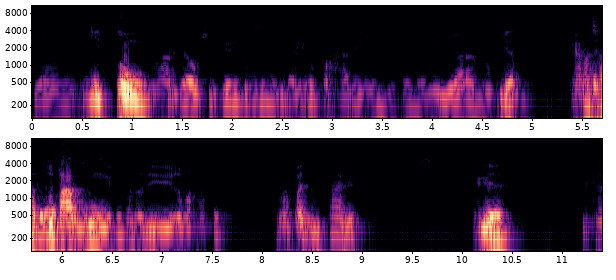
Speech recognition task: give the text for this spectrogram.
yang ngitung harga oksigen kemudian kita hirup per harinya bisa sampai miliaran rupiah. Karena Tidak satu gratis. tabung itu kalau di rumah sakit berapa juta gitu. Ya kan? Iya. Kita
